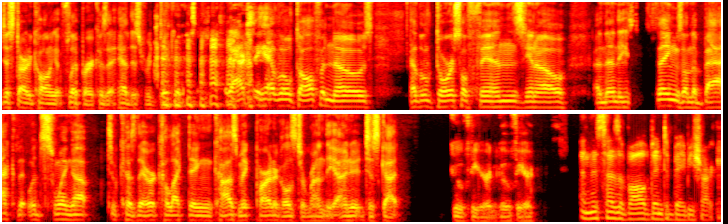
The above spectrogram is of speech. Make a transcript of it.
just started calling it Flipper because it had this ridiculous. it actually had a little dolphin nose, had little dorsal fins, you know, and then these things on the back that would swing up because they were collecting cosmic particles to run the. And it just got goofier and goofier. And this has evolved into Baby Shark.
